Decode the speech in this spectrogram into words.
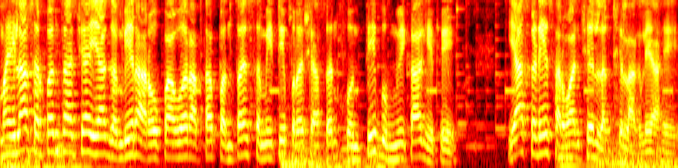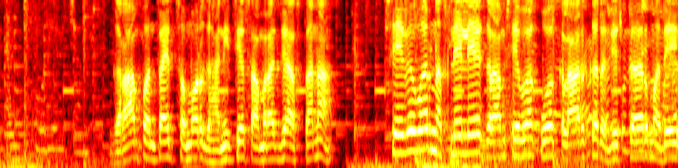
महिला सरपंचाच्या या गंभीर आरोपावर आता पंचायत समिती प्रशासन कोणती भूमिका घेते? याकडे सर्वांचे लक्ष लागले आहे. ग्रामपंचायत समोर घाणीचे साम्राज्य असताना सेवेवर नसलेले ग्रामसेवक व क्लार्क रजिस्टरमध्ये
